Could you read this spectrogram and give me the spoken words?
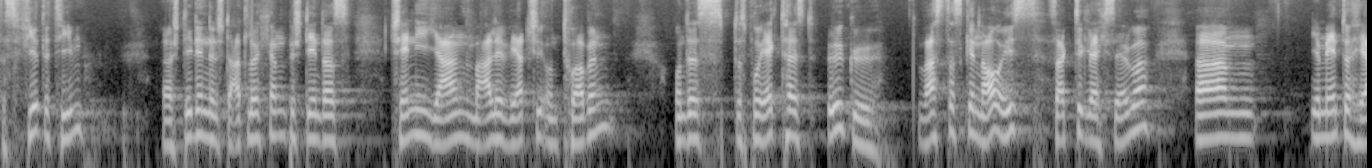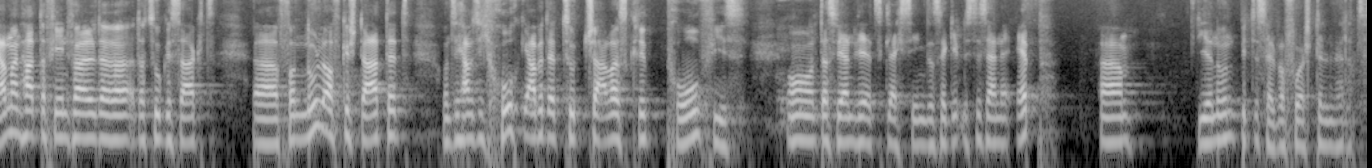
Das vierte Team äh, steht in den Startlöchern, bestehend aus Jenny, Jan, Male, Verci und Torben. Und das, das Projekt heißt ÖGÖ. Was das genau ist, sagt ihr gleich selber. Ähm, ihr Mentor Hermann hat auf jeden Fall da, dazu gesagt, äh, von Null auf gestartet und sie haben sich hochgearbeitet zu JavaScript-Profis. Und das werden wir jetzt gleich sehen. Das Ergebnis ist eine App, ähm, die ihr nun bitte selber vorstellen werdet.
